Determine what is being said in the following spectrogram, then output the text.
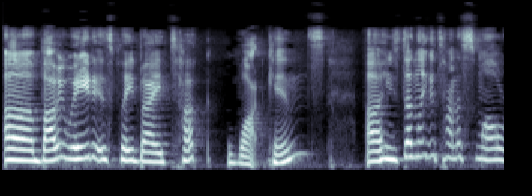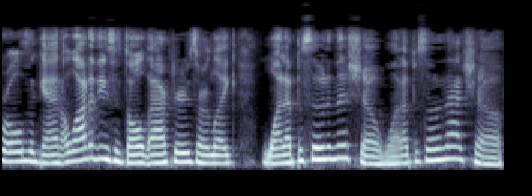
Um, Bobby Wade is played by Tuc Watkins. Uh, he's done like a ton of small roles again. A lot of these adult actors are like one episode in this show, one episode in that show.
